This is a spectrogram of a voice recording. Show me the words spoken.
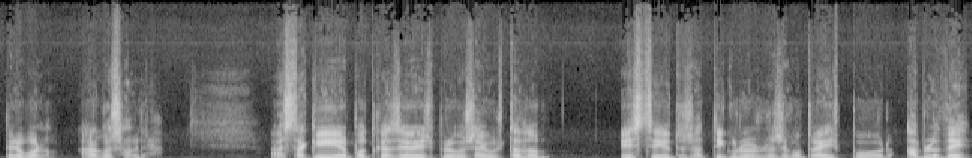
Pero bueno, algo saldrá. Hasta aquí el podcast de hoy, espero que os haya gustado. Este y otros artículos los encontráis por Hablo de,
